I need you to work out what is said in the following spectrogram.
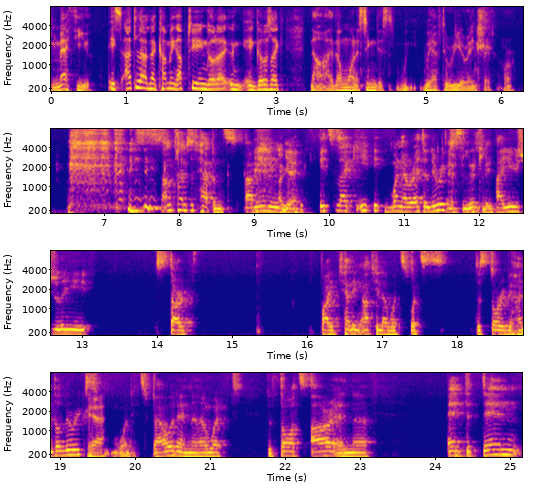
Matthew. Is Attila coming up to you and go like and goes like, "No, I don't want to sing this. We we have to rearrange it." Or sometimes it happens. I mean, okay. it's like it, it, when I write the lyrics. Absolutely. I usually start by telling Attila what's what's the story behind the lyrics, yeah. what it's about, and uh, what the thoughts are, and uh, and then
